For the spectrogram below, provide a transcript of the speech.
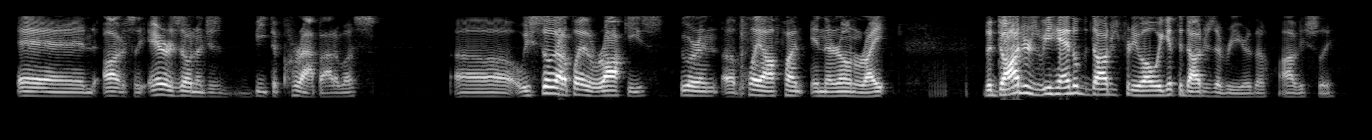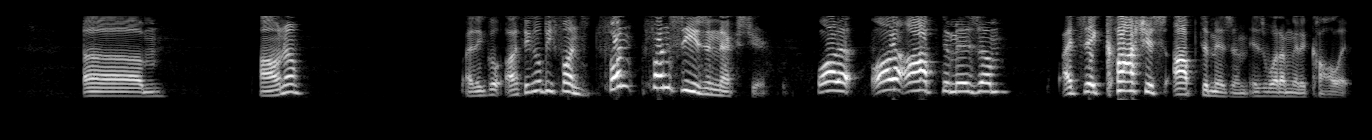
and obviously Arizona just beat the crap out of us. Uh, we still got to play the Rockies, who are in a playoff hunt in their own right. The Dodgers, we handled the Dodgers pretty well. We get the Dodgers every year, though, obviously. Um, I don't know. I think we'll, I think it'll be fun, fun, fun season next year. A lot of, a lot of optimism. I'd say cautious optimism is what I'm going to call it.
